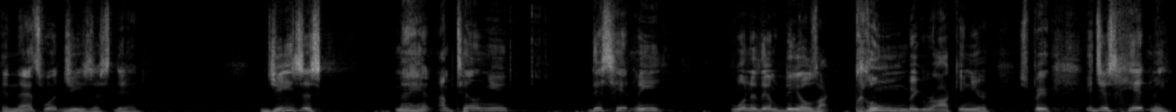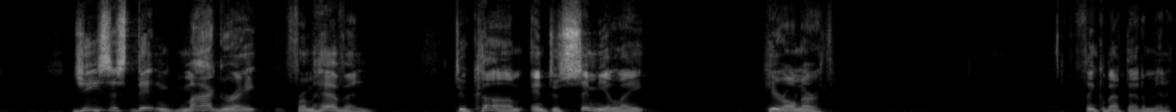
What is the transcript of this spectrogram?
And that's what Jesus did. Jesus, man, I'm telling you, this hit me one of them deals like boom, big rock in your spirit. It just hit me. Jesus didn't migrate from heaven to come and to simulate here on earth. Think about that a minute.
